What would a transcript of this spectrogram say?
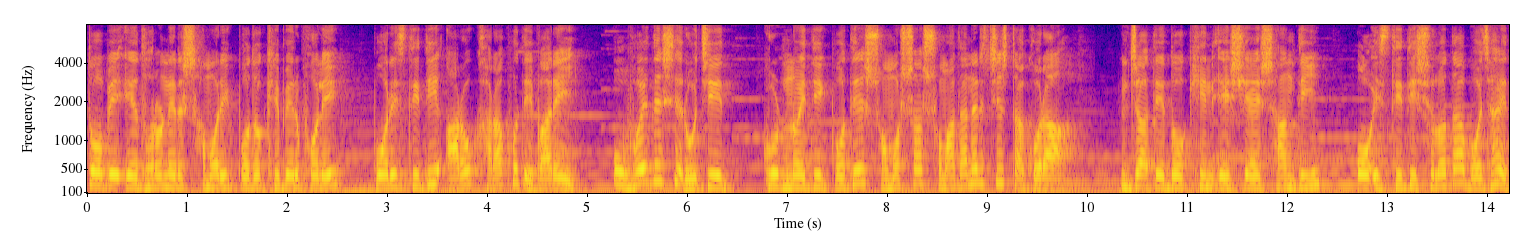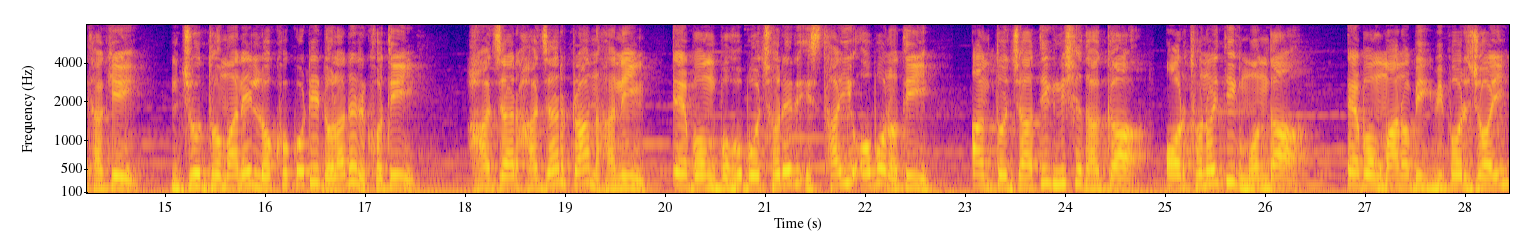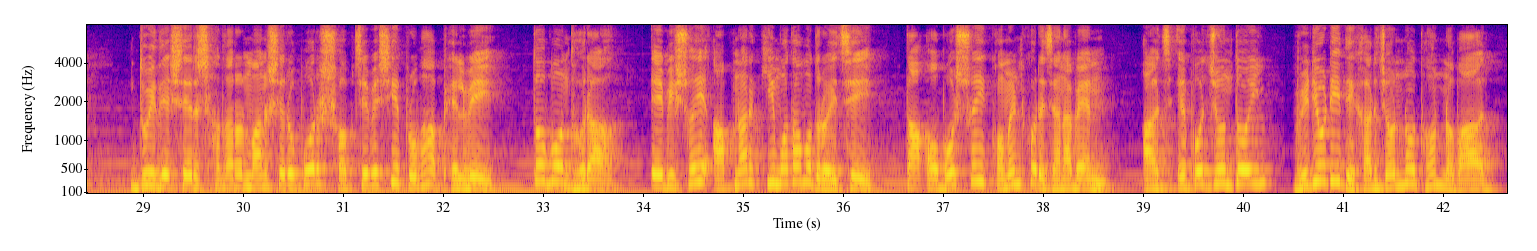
তবে এ ধরনের সামরিক পদক্ষেপের ফলে পরিস্থিতি আরও খারাপ হতে পারে। উভয় দেশের উচিত কূটনৈতিক পথে সমস্যার সমাধানের চেষ্টা করা, যাতে দক্ষিণ এশিয়ায় শান্তি ও স্থিতিশীলতা বজায় থাকে। যুদ্ধ মানে লক্ষ কোটি ডলারের ক্ষতি, হাজার হাজার প্রাণহানি এবং বহু বছরের স্থায়ী অবনতি। আন্তর্জাতিক নিষেধাজ্ঞা, অর্থনৈতিক মন্দা এবং মানবিক বিপর্যয় দুই দেশের সাধারণ মানুষের উপর সবচেয়ে বেশি প্রভাব ফেলবে। তো বন্ধুরা, এ বিষয়ে আপনার কি মতামত রয়েছে তা অবশ্যই কমেন্ট করে জানাবেন। আজ এ পর্যন্তই। ভিডিওটি দেখার জন্য ধন্যবাদ।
